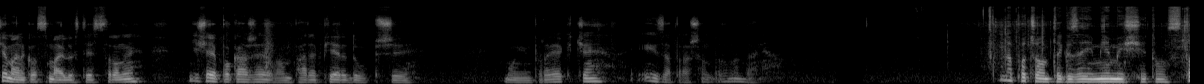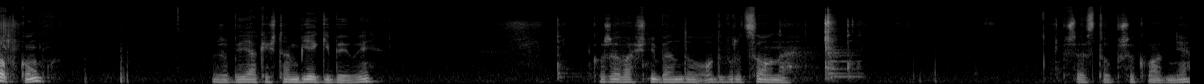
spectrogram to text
Siemanko, Smilu z tej strony. Dzisiaj pokażę Wam parę pierdół przy moim projekcie i zapraszam do oglądania. Na początek zajmiemy się tą stopką, żeby jakieś tam biegi były. Tylko, że właśnie będą odwrócone przez tą przekładnię,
